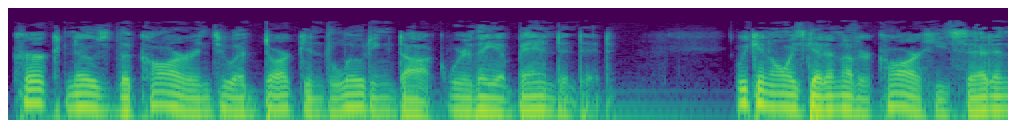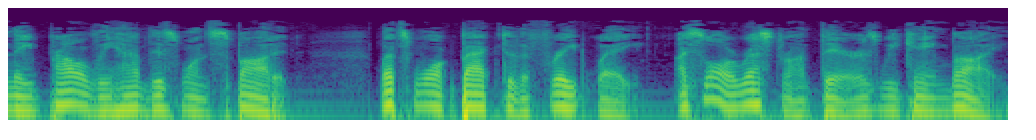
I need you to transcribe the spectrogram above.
Kerk nosed the car into a darkened loading dock where they abandoned it. "We can always get another car," he said, "and they probably have this one spotted. Let's walk back to the freightway. I saw a restaurant there as we came by."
